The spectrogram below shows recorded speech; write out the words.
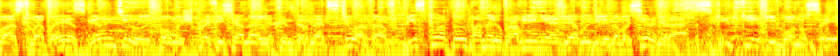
Fast VPS гарантирует помощь профессиональных интернет-стюартов, бесплатную панель управления для выделенного сервера, скидки и бонусы.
